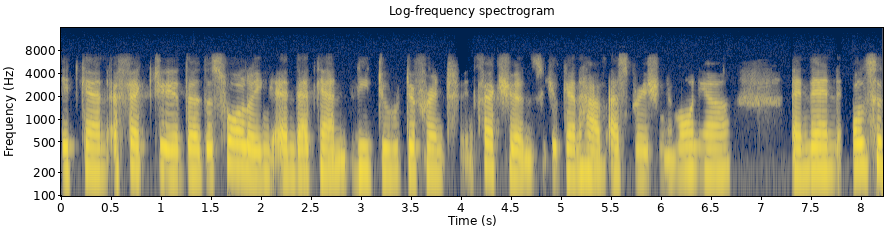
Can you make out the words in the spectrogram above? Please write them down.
it can affect the, the swallowing and that can lead to different infections. You can have aspiration pneumonia, and then also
